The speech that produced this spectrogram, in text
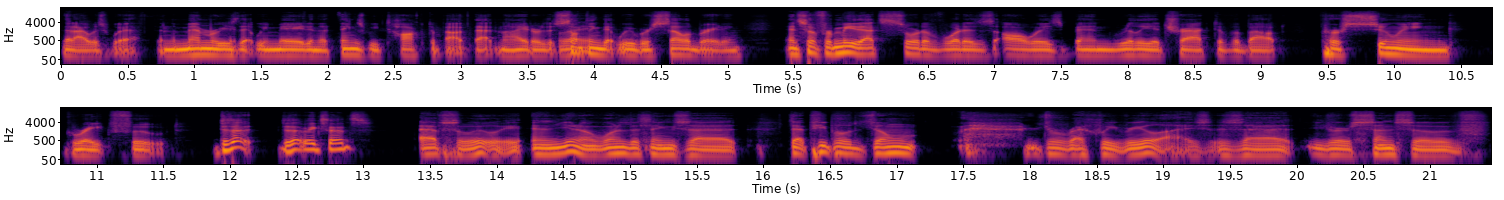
that I was with and the memories that we made and the things we talked about that night or the, right. something that we were celebrating. And so for me, that's sort of what has always been really attractive about pursuing great food. Does that does that make sense? Absolutely. And you know, one of the things that that people don't directly realize is that your sense of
